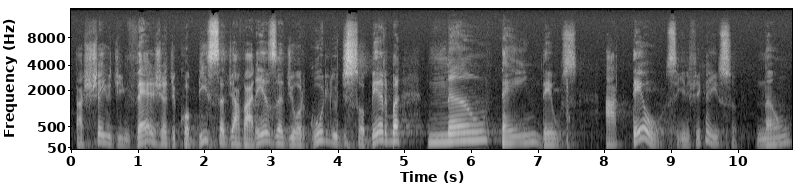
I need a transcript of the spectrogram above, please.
Está cheio de inveja, de cobiça, de avareza, de orgulho, de soberba. Não tem Deus. Ateu significa isso, não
